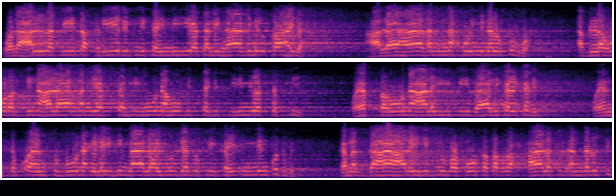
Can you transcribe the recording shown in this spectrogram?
ولعل في تقرير ابن تيمية لهذه القاعدة على هذا النحو من القوة أبلغ رد على من يتهمونه بالتجسيم والتسليم ويفترون عليه في ذلك الكذب وينسبون إليه ما لا يوجد في شيء من كتبه كما ادعى عليه ابن بطوطة الرحالة الأندلسي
